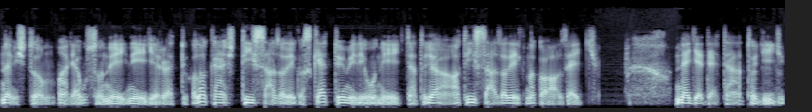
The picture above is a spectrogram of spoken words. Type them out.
nem is tudom, már 24 4 vettük a lakást, 10% az 2 millió 4, tehát hogy a, a 10%-nak az egy negyede, tehát hogy így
